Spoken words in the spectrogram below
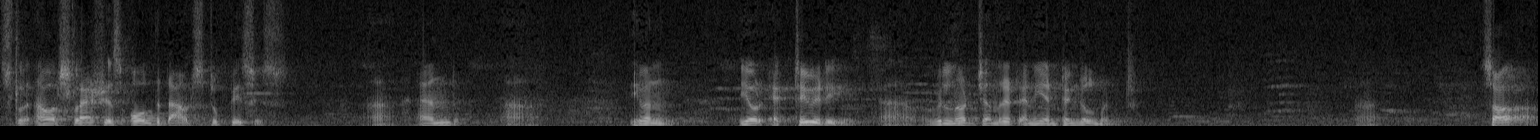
sl- or slashes all the doubts to pieces. Uh, and uh, even your activity uh, will not generate any entanglement. Uh, so,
